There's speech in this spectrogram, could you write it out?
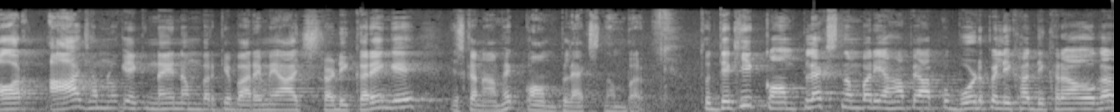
और आज हम लोग एक नए नंबर के बारे में आज स्टडी करेंगे, जिसका नाम है कॉम्प्लेक्स नंबर तो देखिए कॉम्प्लेक्स नंबर यहाँ पे आपको बोर्ड पे लिखा दिख रहा होगा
